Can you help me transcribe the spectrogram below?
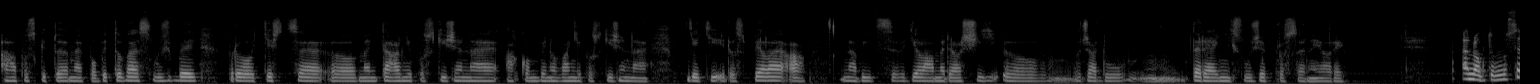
a poskytujeme pobytové služby pro těžce eh, mentálně postižené a kombinovaně postižené děti i dospělé a navíc děláme další eh, řadu mm, terénních služeb pro seniory. Ano, k tomu se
